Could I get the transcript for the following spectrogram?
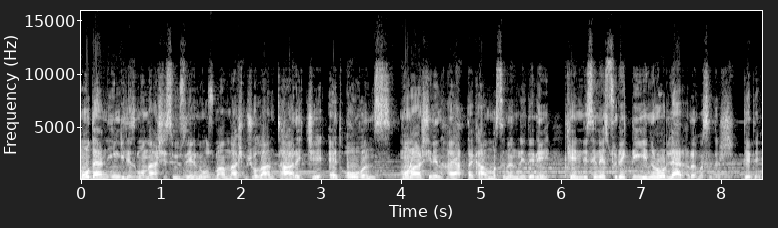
Modern İngiliz monarşisi üzerine uzmanlaşmış olan tarihçi Ed Owens, monarşinin hayatta kalmasının nedeni kendisine sürekli yeni roller aramasıdır, dedi.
